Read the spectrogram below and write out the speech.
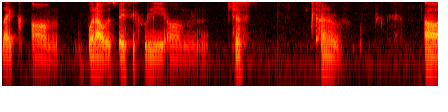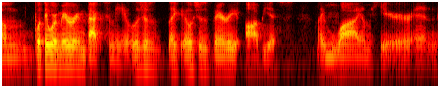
like um what i was basically um just kind of um what they were mirroring back to me it was just like it was just very obvious like mm-hmm. why i'm here and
